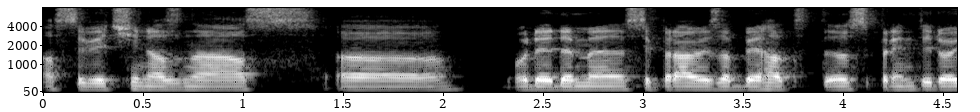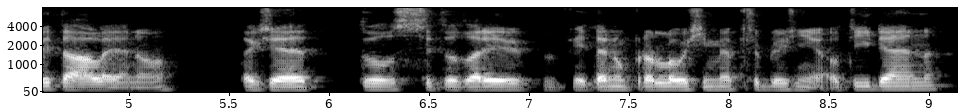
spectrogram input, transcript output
asi většina z nás odjedeme si právě zaběhat sprinty do Itálie, no. Takže to si to tady v Itenu prodloužíme přibližně o týden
